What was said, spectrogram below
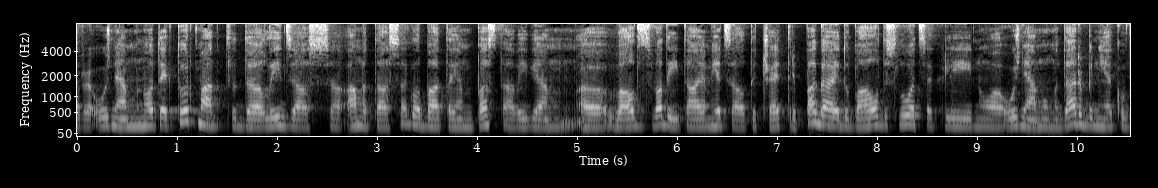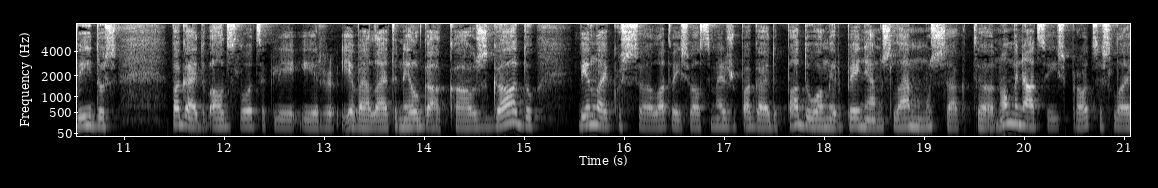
ar uzņēmumu notiek turpmāk, tad uh, līdzās uh, amatā saglabātajam pastāvīgajam uh, valdes vadītājam iecelti četri pagaidu valdes locekļi no uzņēmuma darbinieku vidus. Pagaidu valdes locekļi ir ievēlēti neilgāk kā uz gadu. Vienlaikus Latvijas valsts mežu pagaidu padomi ir pieņēmusi lēmumu uzsākt nominācijas procesu, lai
